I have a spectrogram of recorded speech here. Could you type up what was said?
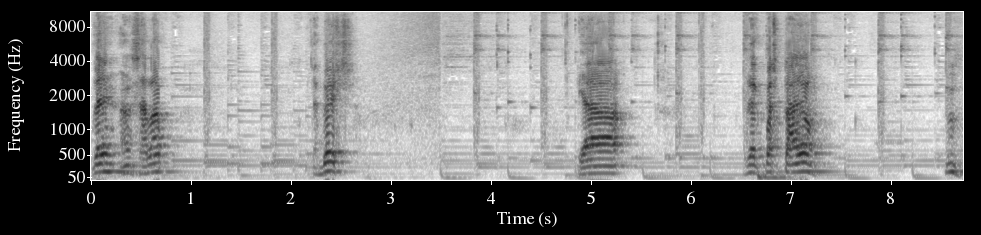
Ben, ang sarap. The best. Kaya, breakfast tayo. Hmm.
